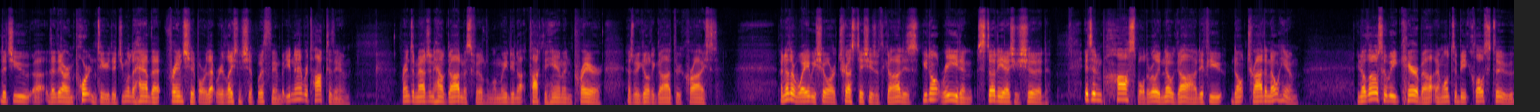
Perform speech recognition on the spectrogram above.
that you uh, that they are important to you, that you want to have that friendship or that relationship with them, but you never talk to them. Friends, imagine how God must feel when we do not talk to Him in prayer as we go to God through Christ. Another way we show our trust issues with God is you don't read and study as you should. It's impossible to really know God if you don't try to know Him. You know, those who we care about and want to be close to,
